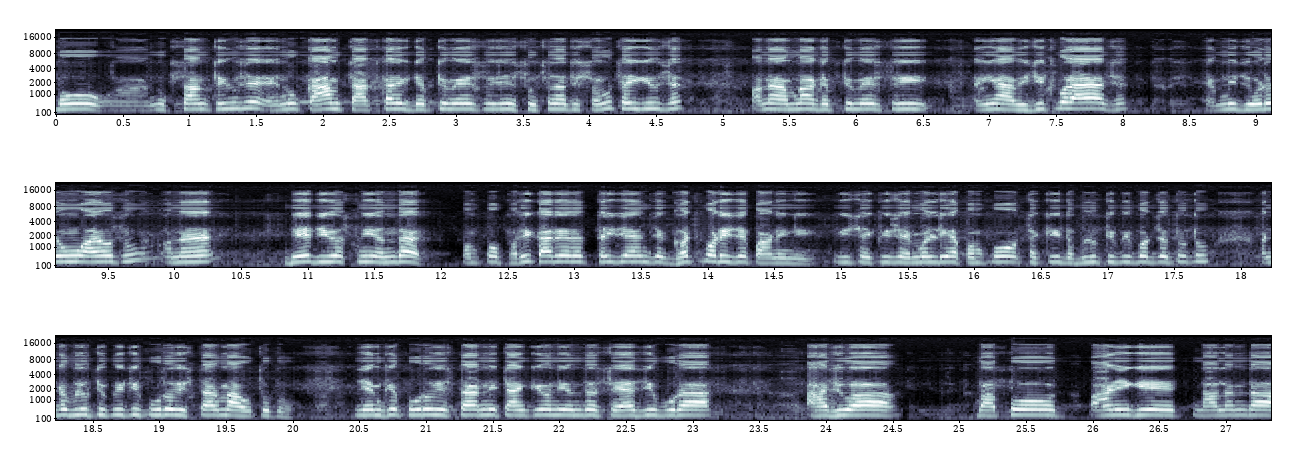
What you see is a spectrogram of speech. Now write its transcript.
બહુ નુકસાન થયું છે. એનું કામ તાત્કાલિક ડેપ્ટી મેયરશ્રીની સૂચનાથી શરૂ થઈ ગયું છે અને હમણાં ડેપ્ટી મેયરશ્રી અહીંયા વિઝિટ પર આવ્યા છે. એમની જોડે હું આવ્યો છું અને બે દિવસની અંદર પંપો ફરી કાર્યરત થઈ જાય અને જે ઘટ પડી છે પાણીની વીસ એકવીસ એમએલડી આ પંપો થકી ડબ્લ્યુટીપી પર જતું હતું અને WTP થી પૂર્વ વિસ્તારમાં આવતું હતું. જેમ કે પૂર્વ વિસ્તારની ટાંકીઓની અંદર સયાજીપુરા, આજવા બાપોદ પાણીગેટ, નાલંદા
